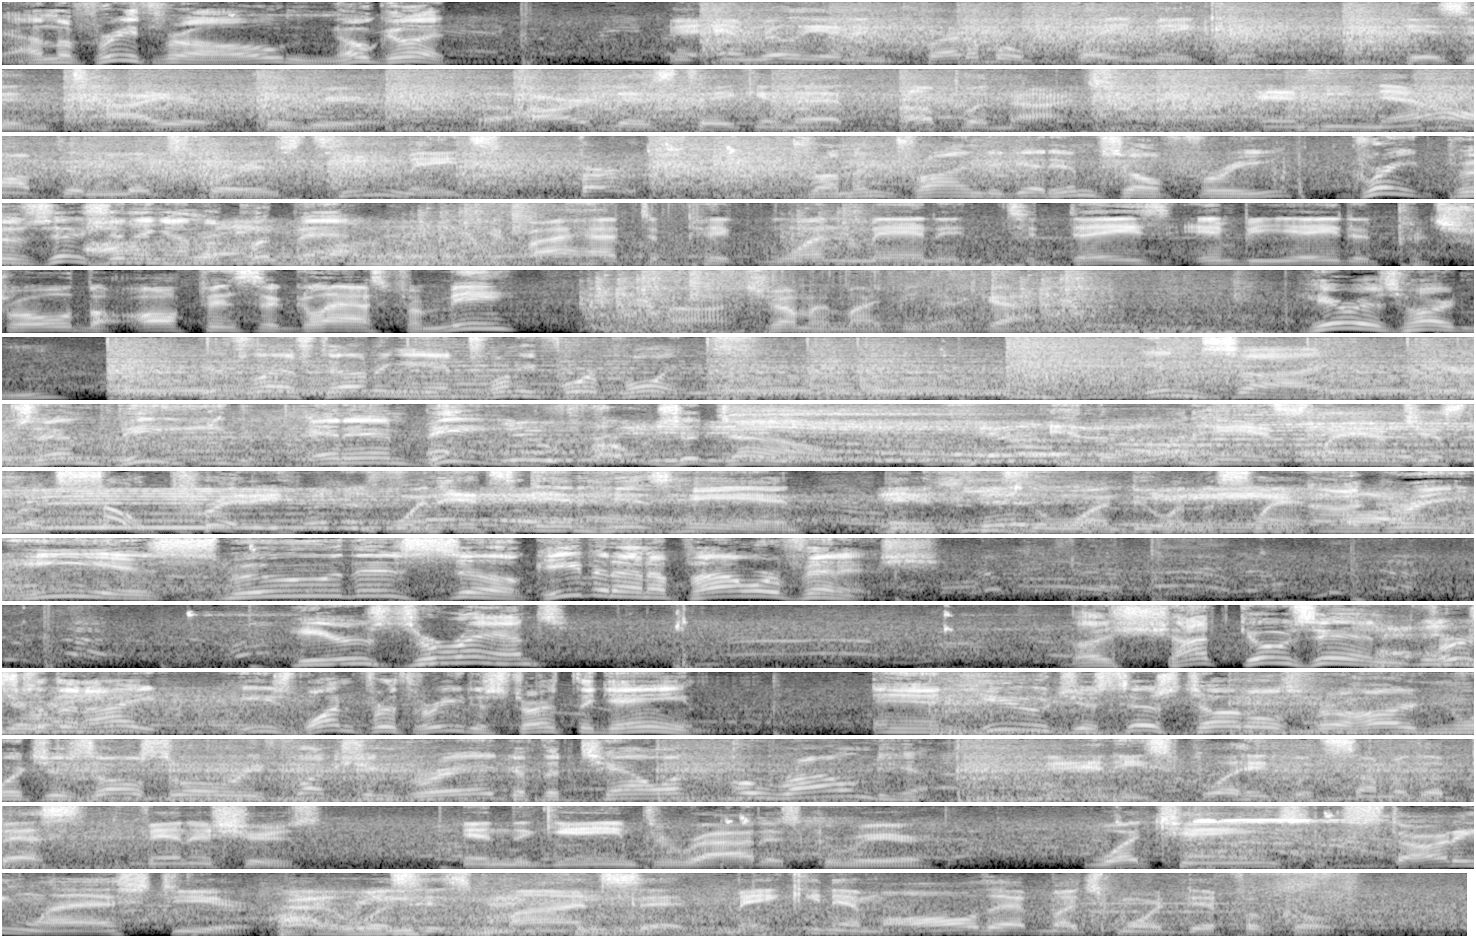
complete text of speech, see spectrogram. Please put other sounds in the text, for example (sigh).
And the free throw, no good. And really an incredible playmaker his entire career. Harden has taken that up a notch. And he now often looks for his teammates first. Drummond trying to get himself free. Great positioning on the putback. If I had to pick one man in today's NBA to patrol the offensive glass for me, uh, Drummond might be that guy. Here is Harden. His last outing, he had 24 points. Inside, here's Embiid, and Embiid throws it down. And the one-hand slam just looks so pretty when it's in his hand and he's the one doing the slam. Agreed. He is smooth as silk, even on a power finish. Here's Durant. The shot goes in. First of the night. He's one for three to start the game. And huge assist totals for Harden, which is also a reflection, Greg, of the talent around him. And he's played with some of the best finishers in the game throughout his career. What changed starting last year was his mindset, making him all that much more difficult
